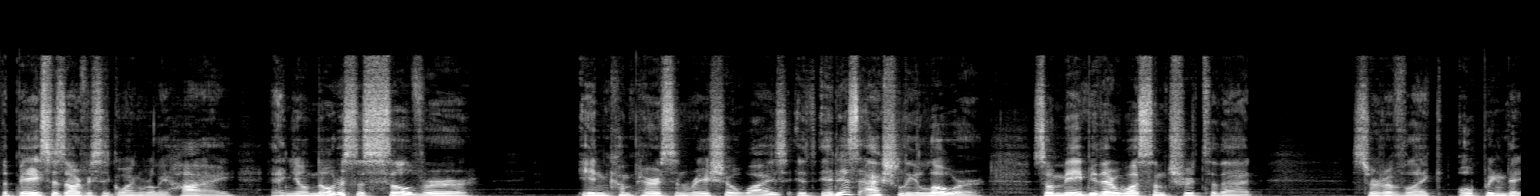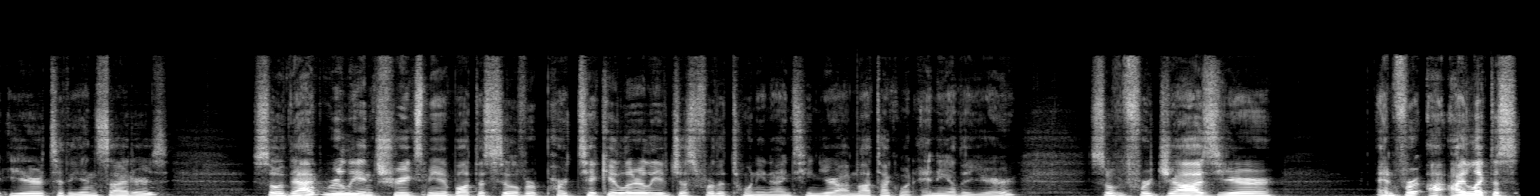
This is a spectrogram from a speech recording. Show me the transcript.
the base is obviously going really high. And you'll notice the silver in comparison ratio wise, it, it is actually lower. So maybe there was some truth to that sort of like opening the ear to the insiders. So that really intrigues me about the silver, particularly just for the 2019 year. I'm not talking about any other year. So for Ja's year, and for I, I like this,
